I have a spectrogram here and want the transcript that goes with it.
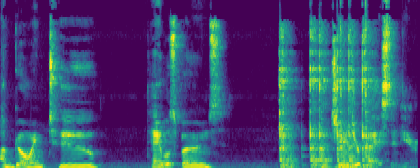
I'm going two tablespoons of ginger paste in here.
